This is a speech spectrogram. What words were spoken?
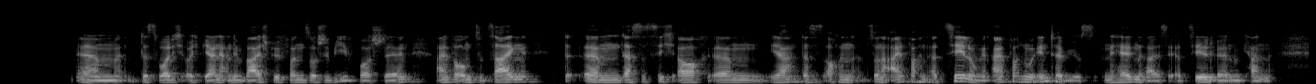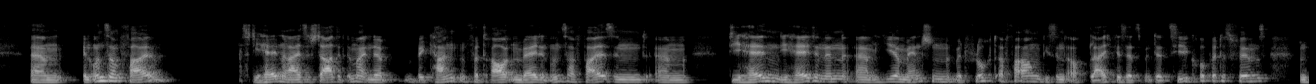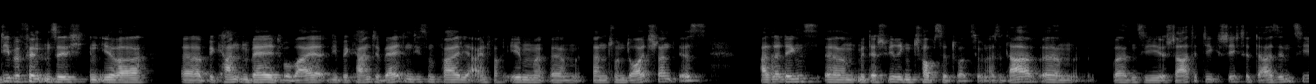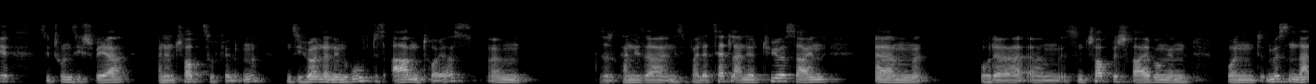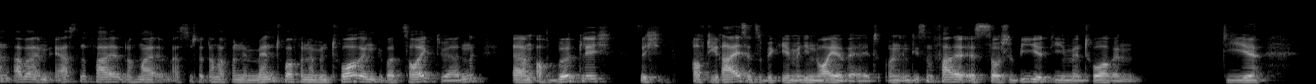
ähm, das wollte ich euch gerne an dem Beispiel von Social B vorstellen, einfach um zu zeigen, ähm, dass es sich auch, ähm, ja, dass es auch in so einer einfachen Erzählung, in einfach nur Interviews, eine Heldenreise erzählt werden kann. Ähm, in unserem Fall, also die Heldenreise startet immer in der bekannten, vertrauten Welt. In unserem Fall sind ähm, die Helden, die Heldinnen ähm, hier Menschen mit Fluchterfahrung, die sind auch gleichgesetzt mit der Zielgruppe des Films und die befinden sich in ihrer äh, bekannten Welt, wobei die bekannte Welt in diesem Fall ja einfach eben ähm, dann schon Deutschland ist, allerdings ähm, mit der schwierigen Jobsituation. Also da ähm, werden sie, startet die Geschichte, da sind sie, sie tun sich schwer, einen Job zu finden und sie hören dann den Ruf des Abenteuers. Ähm, also das kann dieser, in diesem Fall der Zettel an der Tür sein, ähm, oder ähm, es sind Jobbeschreibungen und müssen dann aber im ersten Fall nochmal, im ersten Schritt nochmal von dem Mentor, von der Mentorin überzeugt werden, ähm, auch wirklich sich auf die Reise zu begeben in die neue Welt. Und in diesem Fall ist Social B die Mentorin, die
